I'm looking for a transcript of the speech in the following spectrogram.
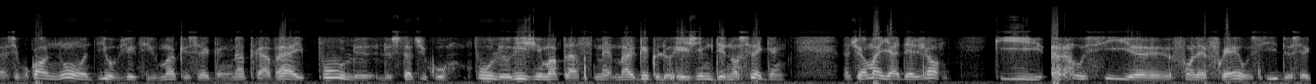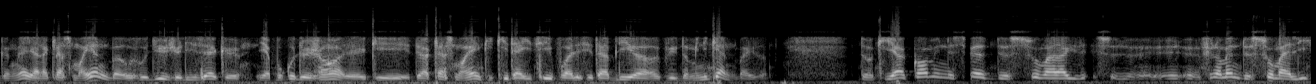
Euh, c'est pourquoi nous, on dit objectivement que ces gangs-là travaillent pour le, statu quo, pour le régime en place, mais malgré que le régime dénonce les gangs. Naturellement, il y a des gens qui aussi euh, font les frais aussi de ces gangs-là. Il y a la classe moyenne. Ben, aujourd'hui, je disais qu'il y a beaucoup de gens euh, de la classe moyenne qui quittent Haïti pour aller s'établir en République dominicaine, par exemple. Donc il y a comme une espèce de un phénomène de Somalie,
